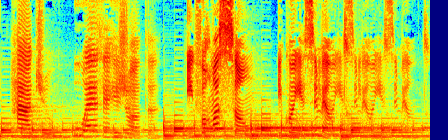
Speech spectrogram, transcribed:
Rádio UFRJ. Informação e conhecimento, conhecimento, conhecimento.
